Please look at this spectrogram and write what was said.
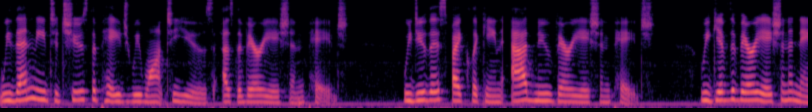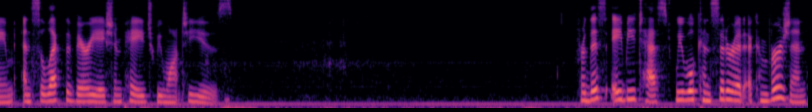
We then need to choose the page we want to use as the variation page. We do this by clicking Add New Variation Page. We give the variation a name and select the variation page we want to use. For this A-B test, we will consider it a conversion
